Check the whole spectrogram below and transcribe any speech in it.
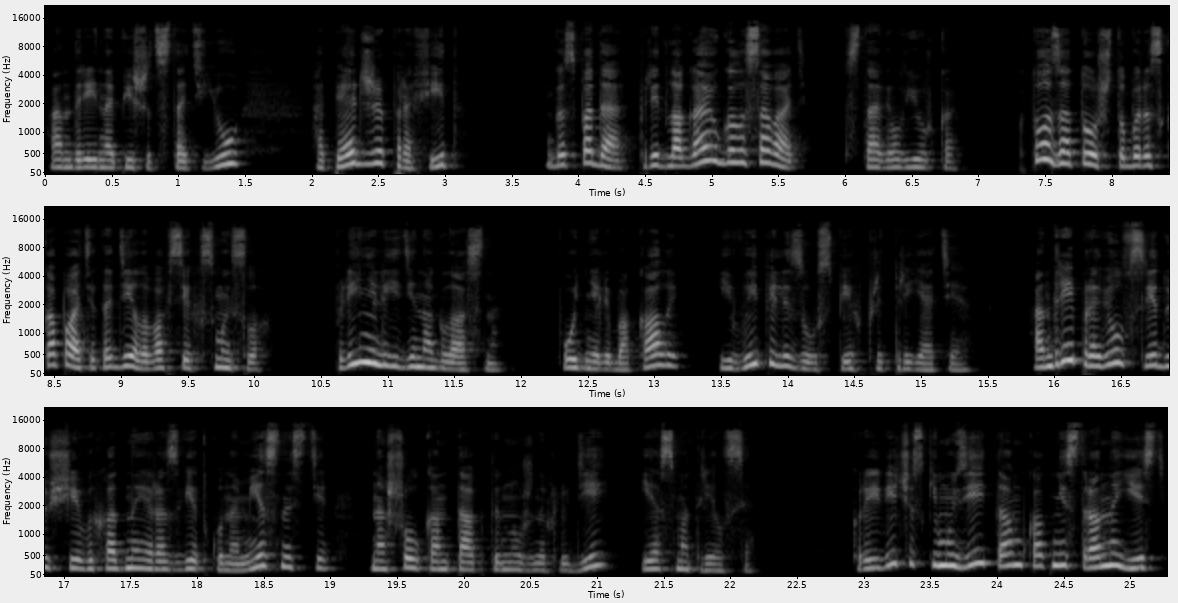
Андрей напишет статью, Опять же, профит. «Господа, предлагаю голосовать», — вставил Юрка. «Кто за то, чтобы раскопать это дело во всех смыслах?» Приняли единогласно, подняли бокалы и выпили за успех предприятия. Андрей провел в следующие выходные разведку на местности, нашел контакты нужных людей и осмотрелся. Краеведческий музей там, как ни странно, есть.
